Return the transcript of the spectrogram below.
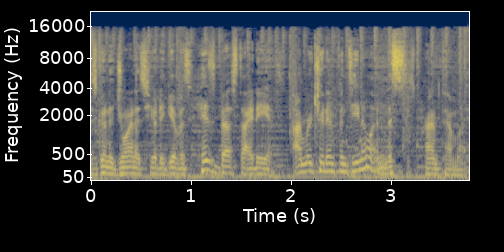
is going to join us here to give us his best ideas. I'm Richard Infantino, and this is Primetime Money.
